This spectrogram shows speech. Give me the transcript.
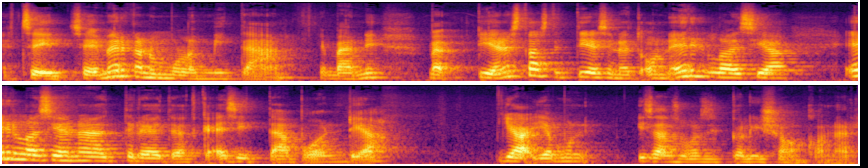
Et se, ei, se ei merkannut mulle mitään. Ja mä, niin, mä pienestä asti tiesin, että on erilaisia, erilaisia näyttelijöitä, jotka esittää Bondia. Ja, ja mun isän suosikki oli Sean Connery.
